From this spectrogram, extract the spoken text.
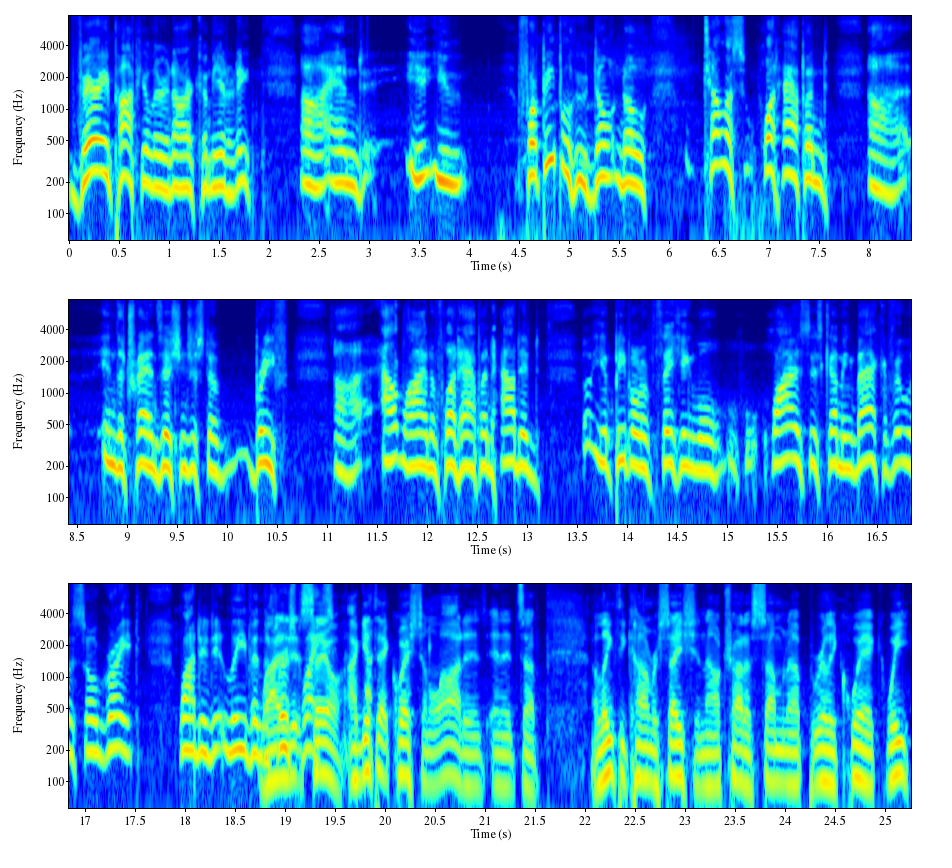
very popular in our community, uh, and you, you, for people who don't know tell us what happened uh, in the transition. Just a brief uh, outline of what happened. How did you know, people are thinking, well, why is this coming back if it was so great? Why did it leave in the why first did it place? Sell? I get that question a lot, and it's, and it's a, a lengthy conversation. I'll try to sum it up really quick. We,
